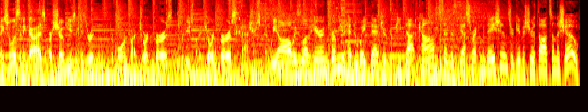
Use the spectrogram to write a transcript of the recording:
Thanks for listening, guys. Our show music is written and performed by Jordan Burris and produced by Jordan Burris and Asher Smith. We always love hearing from you. Head to wakedaddrinkrepeat.com, send us guest recommendations, or give us your thoughts on the show.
